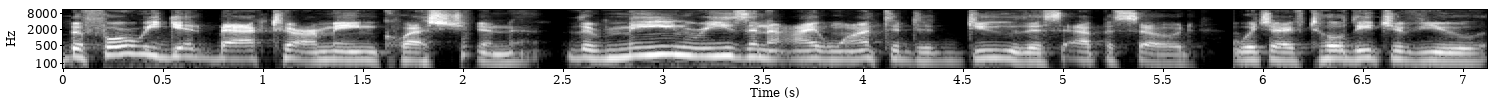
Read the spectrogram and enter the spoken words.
before we get back to our main question, the main reason I wanted to do this episode, which I've told each of you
